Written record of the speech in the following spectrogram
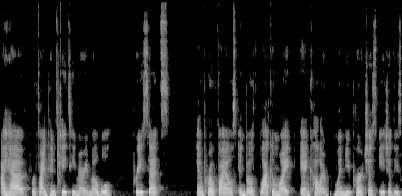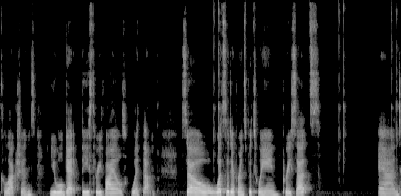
I have Refine Times KT Merry Mobile, presets, and profiles in both black and white and color. When you purchase each of these collections, you will get these three files with them. So what's the difference between presets and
